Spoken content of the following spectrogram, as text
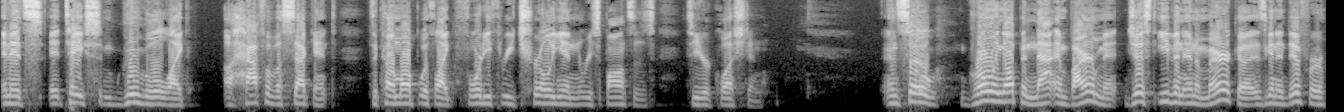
And it's, it takes Google like a half of a second to come up with like 43 trillion responses to your question. And so growing up in that environment, just even in America, is going to differ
